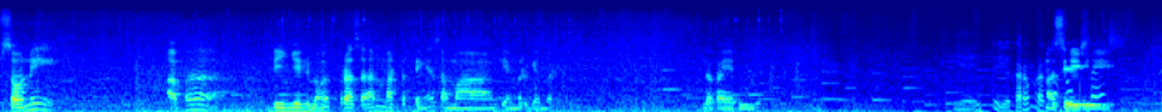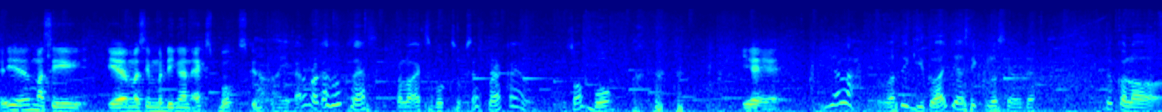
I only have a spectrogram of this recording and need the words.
Sony apa dingin banget perasaan marketingnya sama gamer-gamer. Nggak kayak dulu. ya itu ya karena mereka Masih sukses iya masih ya masih mendingan Xbox gitu. Nah, ya karena mereka sukses kalau Xbox sukses mereka sombong Iya ya. iyalah pasti gitu aja siklusnya udah itu kalau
